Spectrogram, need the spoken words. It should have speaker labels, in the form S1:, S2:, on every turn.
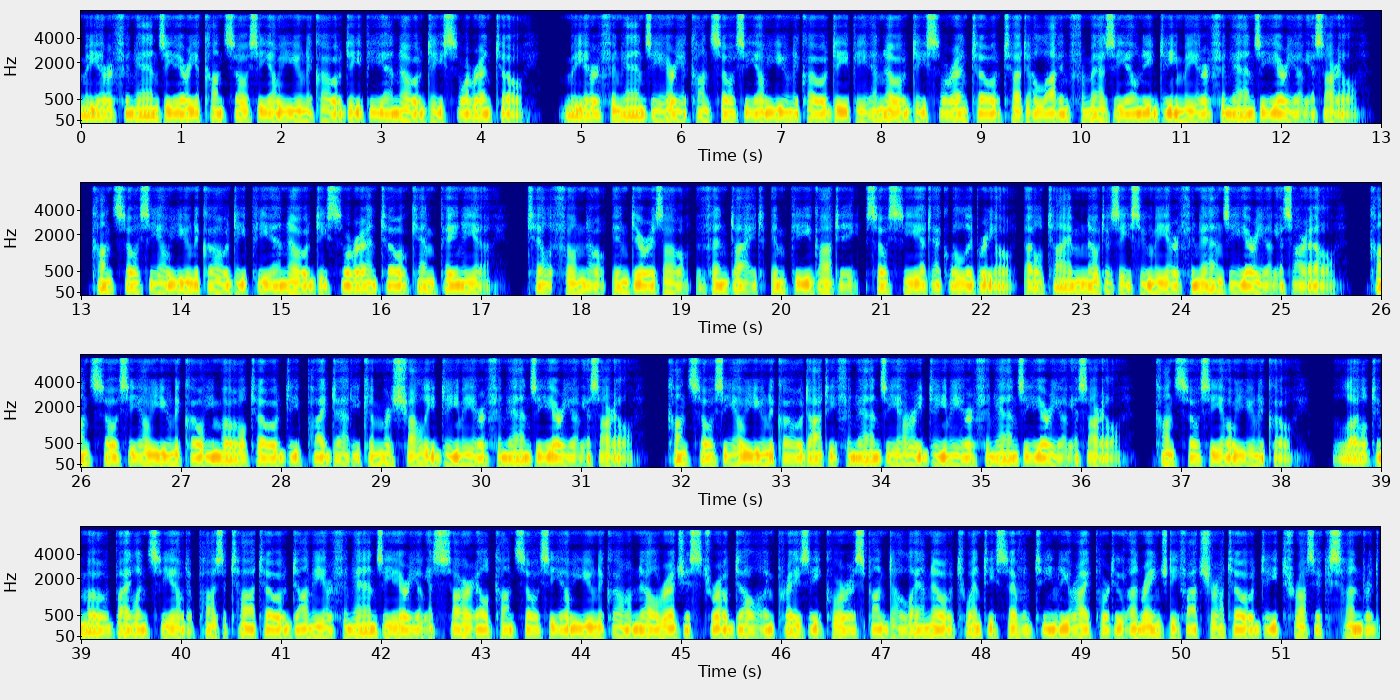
S1: Mir er Finanziaria Consocio Unico di Piano di Sorrento. Mir er Finanziaria Consocio Unico di Piano di Sorrento tutta la informazione di Mir er Finanziaria SRL. Consocio Unico di Piano di Sorrento Campania. Telefono, indirizzo, vendite, impiegati, societe equilibrio, il time notizi su Mir Finanziaria SRL. Consocio Unico e molto di Pidati Commerciali di Mir Finanziaria SRL. Consocio Unico dati Finanziari di Mir Finanziaria SRL. Consocio Unico. L'ultimo bilancio depositato da Mir Finanziaria SRL Consocio Unico nel registro delle imprese corrisponde all'anno 2017 e riporto un range di fatturato di tra 600.000 e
